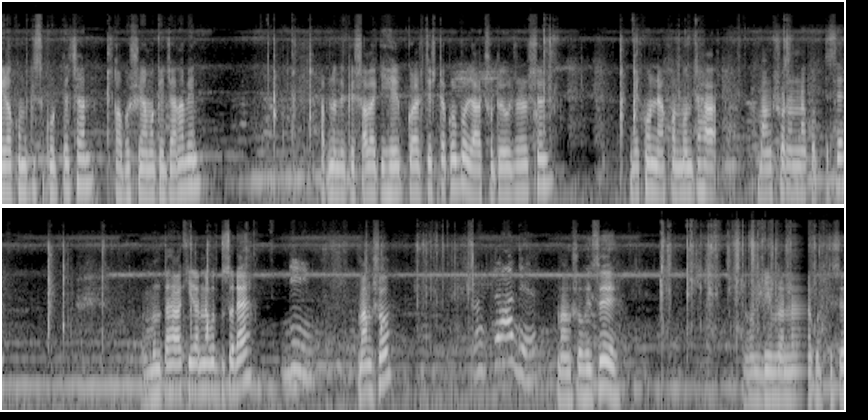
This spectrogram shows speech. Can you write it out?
এরকম কিছু করতে চান, অবশ্যই আমাকে জানাবেন। আপনাদেরকে সবাইকে হেল্প করার চেষ্টা করব যারা ছোটো আছেন। দেখুন এখন মন্তাহা মাংস রান্না করতেছে। মন্তাহা কি রান্না করতেছো রে? মাংস? মাংস হয়েছে? এখন ডিম রান্না করতেছে।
